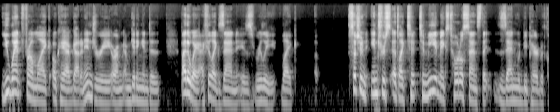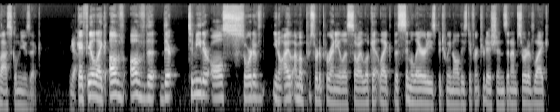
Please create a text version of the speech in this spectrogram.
you went from like okay i've got an injury or i'm, I'm getting into by the way i feel like zen is really like such an interest uh, like to, to me it makes total sense that zen would be paired with classical music. Yeah. Like, i feel like of of the there to me they're all sort of you know I, i'm a sort of perennialist so i look at like the similarities between all these different traditions and i'm sort of like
